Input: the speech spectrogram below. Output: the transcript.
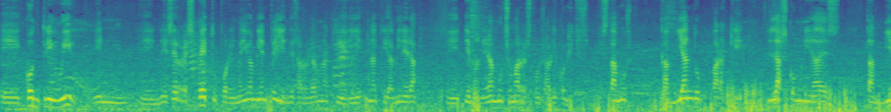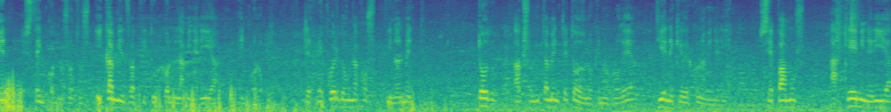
eh, contribuir en, ese respeto por el medio ambiente y en desarrollar una actividad, una actividad minera eh, de manera mucho más responsable con ellos. Estamos cambiando para que las comunidades también estén con nosotros y cambien su actitud con la minería en Colombia les recuerdo una cosa, finalmente, todo, absolutamente todo lo que nos rodea tiene que ver con la minería. Sepamos a qué minería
